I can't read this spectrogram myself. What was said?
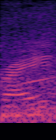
right?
